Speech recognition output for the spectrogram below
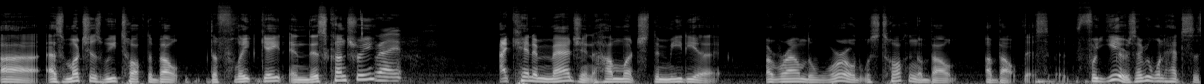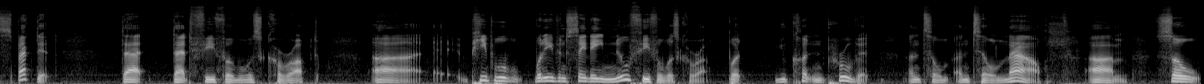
Uh, as much as we talked about Deflategate in this country, Right. I can't imagine how much the media around the world was talking about about this. For years, everyone had suspected that that FIFA was corrupt. Uh, people would even say they knew FIFA was corrupt, but you couldn't prove it until until now. Um, so,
